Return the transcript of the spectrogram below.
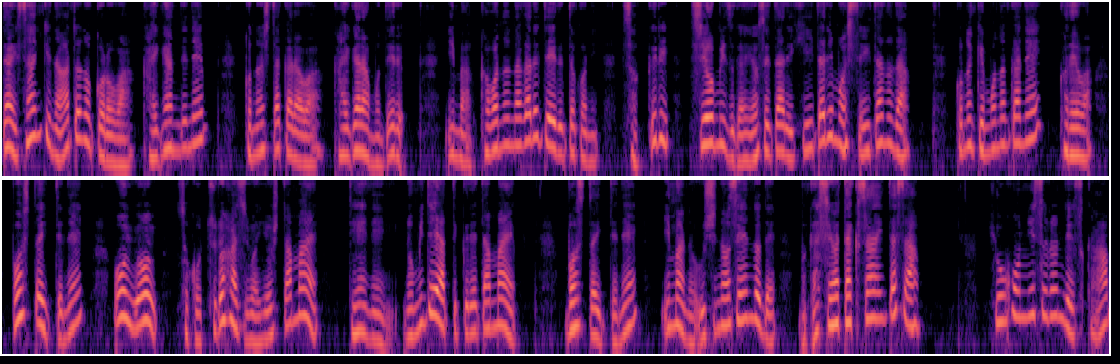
第3期の後の頃は海岸でね。この下からは貝殻も出る。今、川の流れているとこにそっくり塩水が寄せたり引いたりもしていたのだ。この獣かねこれはボスと言ってね。おいおい、そこ、鶴橋はよしたまえ。丁寧に飲みでやってくれたまえ。ボスと言ってね、今の牛の鮮度で昔はたくさんいたさ。標本にするんですか？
